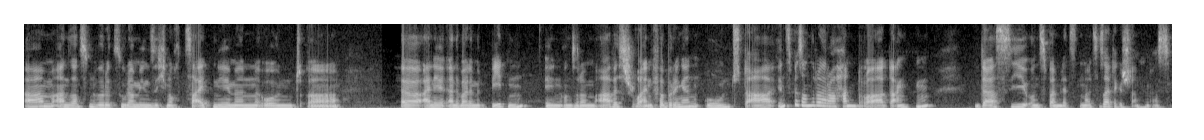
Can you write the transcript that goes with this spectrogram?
Ähm, ansonsten würde Zulamin sich noch Zeit nehmen und äh, äh, eine, eine Weile mit Beten in unserem Aves-Schrein verbringen und da insbesondere Rahandra danken, dass sie uns beim letzten Mal zur Seite gestanden ist.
